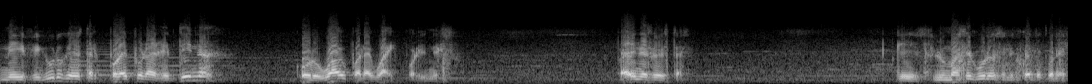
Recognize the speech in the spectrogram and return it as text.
me figuro que debe estar por ahí por Argentina, Uruguay Paraguay, por ahí en eso. Por ahí en eso debe estar. Que lo más seguro es el encuentro con él.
